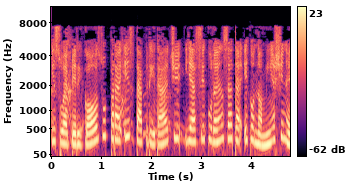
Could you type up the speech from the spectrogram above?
Isso é perigoso para a estabilidade e a segurança da economia chinesa.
